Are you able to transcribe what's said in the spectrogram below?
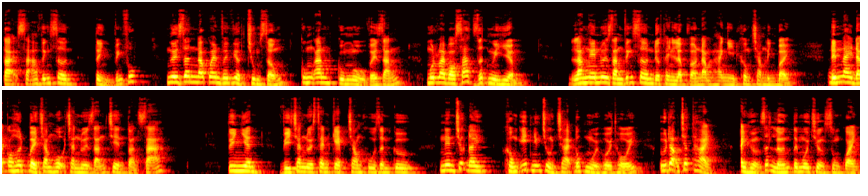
Tại xã Vĩnh Sơn, tỉnh Vĩnh Phúc, người dân đã quen với việc chung sống, cùng ăn, cùng ngủ với rắn, một loài bò sát rất nguy hiểm. Làng nghề nuôi rắn Vĩnh Sơn được thành lập vào năm 2007. Đến nay đã có hơn 700 hộ chăn nuôi rắn trên toàn xã. Tuy nhiên, vì chăn nuôi xen kẹp trong khu dân cư, nên trước đây không ít những chuồng trại bốc mùi hôi thối, ứ động chất thải, ảnh hưởng rất lớn tới môi trường xung quanh.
